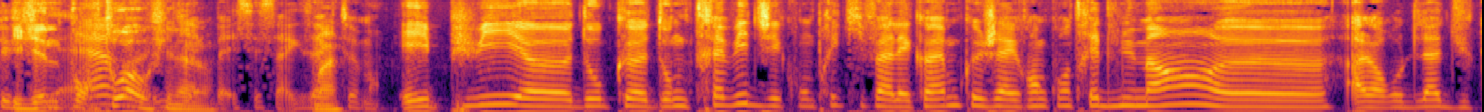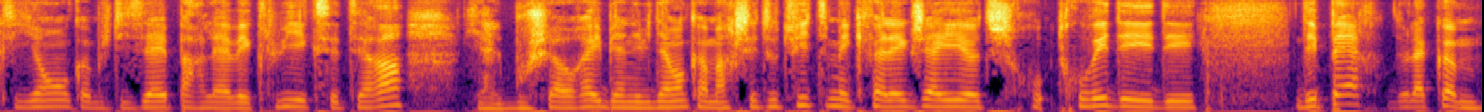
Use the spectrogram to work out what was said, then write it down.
Ils viennent pour toi, au ils final. bah, c'est ça, exactement. Et puis euh, donc euh, donc très vite, j'ai compris qu'il fallait quand même que j'aille rencontrer de l'humain. euh, alors au-delà du client, comme je disais, parler avec lui, etc. Il y a le bouche à oreille, bien évidemment, qui a marché tout de suite, mais qu'il fallait que j'aille euh, tr- trouver des des des pairs de la com.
